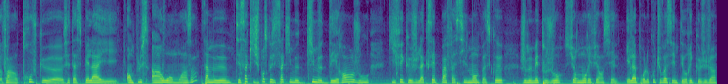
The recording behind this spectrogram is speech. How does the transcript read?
enfin, trouvent que euh, cet aspect-là est en plus 1 ou en moins 1, ça me c'est ça qui je pense que c'est ça qui me qui me dérange ou qui fait que je l'accepte pas facilement parce que je me mets toujours sur mon référentiel. Et là, pour le coup, tu vois, c'est une théorie que je viens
